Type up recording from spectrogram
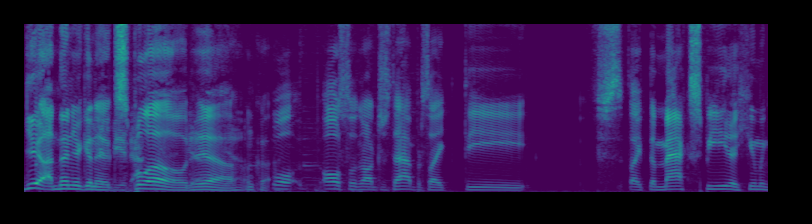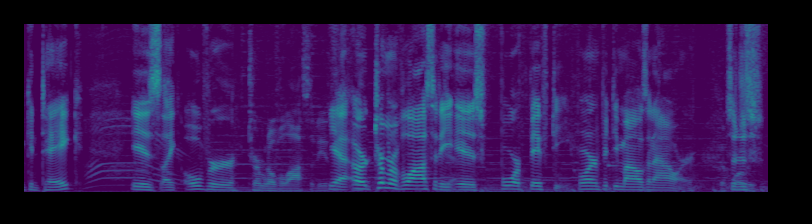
Yeah, and then you're going to You're gonna explode. Yeah, Yeah, yeah. okay. Well, also not just that, but it's like the like the max speed a human can take is like over Terminal velocity. yeah, or terminal velocity is 450, 450 miles an hour. so just we-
